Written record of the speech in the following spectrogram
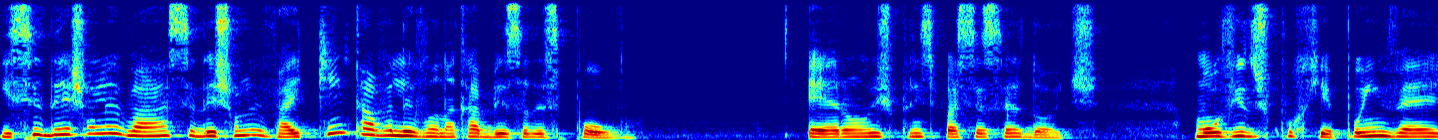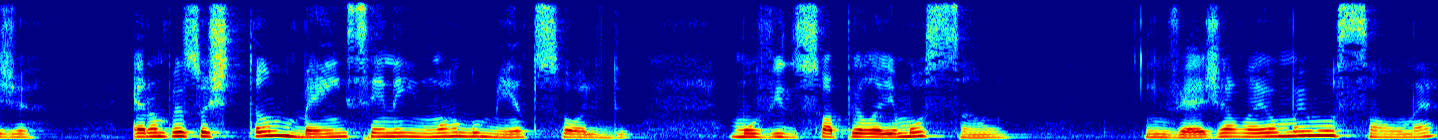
E se deixam levar, se deixam levar. E quem estava levando a cabeça desse povo? Eram os principais sacerdotes. Movidos por quê? Por inveja. Eram pessoas também sem nenhum argumento sólido, movidos só pela emoção. Inveja ela é uma emoção, né?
